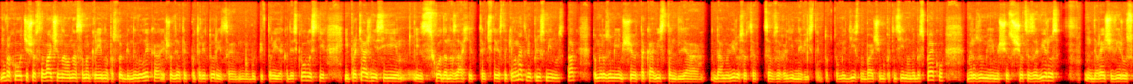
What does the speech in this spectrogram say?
Ну, враховуючи, що Словаччина, вона сама країна по собі невелика. Якщо взяти по території, це, мабуть, півтори як Одеської області, і протяжність її із сходу на захід 400 кілометрів плюс-мінус, так, то ми розуміємо, що така відстань для даного вірусу це, це взагалі не відстань. Тобто ми дійсно бачимо потенційну небезпеку, ми розуміємо, що, що це за вірус. До речі, вірус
